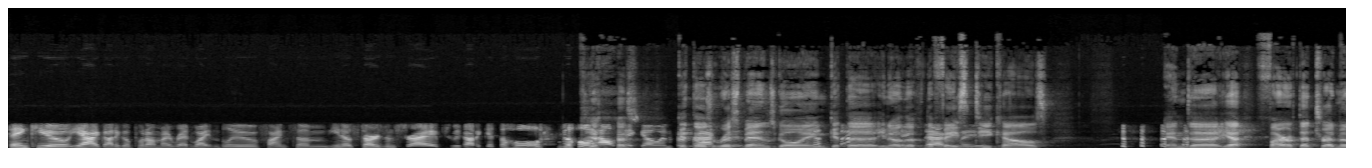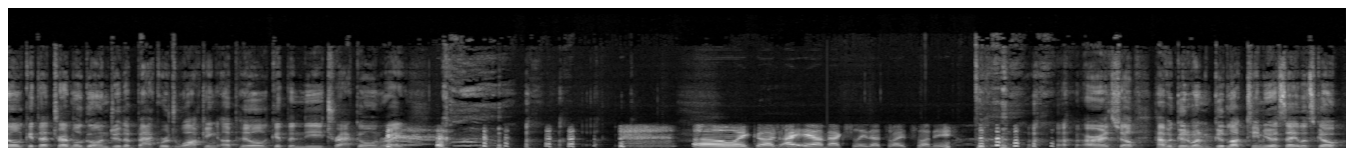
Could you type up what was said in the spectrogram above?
Thank you. Yeah, I got to go put on my red, white, and blue. Find some, you know, stars and stripes. We got to get the whole the whole yes. outfit going. get practice. those wristbands going. Get the you know the, exactly. the face decals. And uh, yeah, fire up that treadmill. Get that treadmill going. Do the backwards walking uphill. Get the knee track going right. oh my gosh, I am actually. That's why it's funny. All right, Shel. Have a good one. Good luck, Team USA. Let's go.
